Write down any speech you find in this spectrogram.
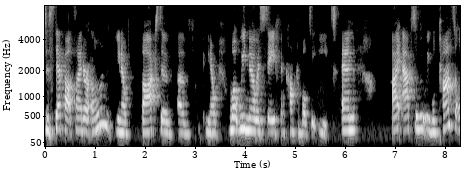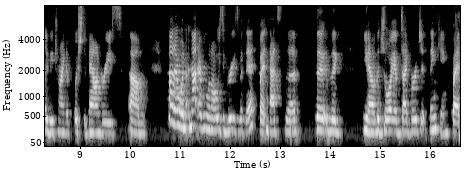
to step outside our own you know box of, of you know what we know is safe and comfortable to eat. And i absolutely will constantly be trying to push the boundaries um, not everyone not everyone always agrees with it but that's the the the you know the joy of divergent thinking but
